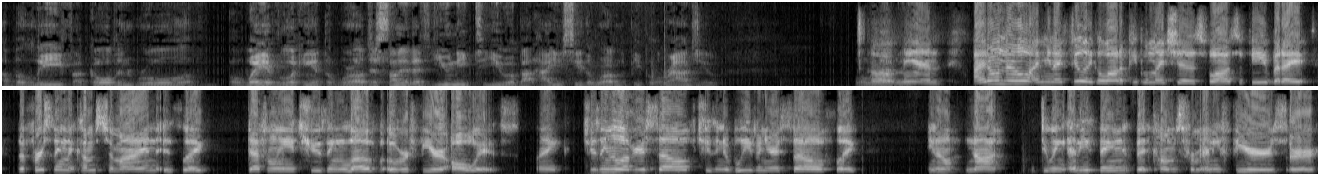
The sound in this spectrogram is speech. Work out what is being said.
a belief, a golden rule, a, a way of looking at the world, just something that's unique to you about how you see the world and the people around you. Oh man, I don't know. I mean, I feel like a lot of people might share this philosophy, but I the first thing that comes to mind is like definitely choosing love over fear always. Like choosing to love yourself, choosing to believe in yourself, like you know, not doing anything that comes from any fears or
